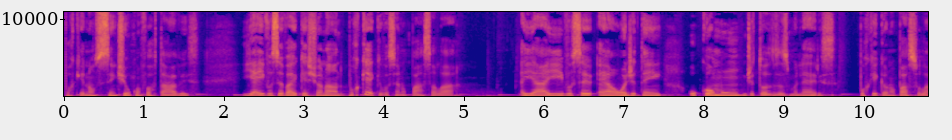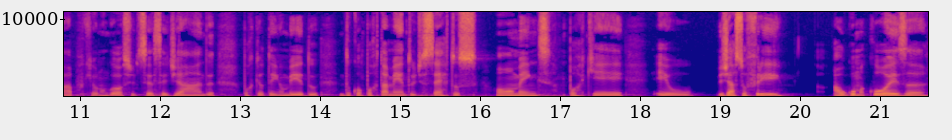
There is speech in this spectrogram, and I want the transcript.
porque não se sentiam confortáveis. E aí você vai questionando, por que, que você não passa lá? E aí você é onde tem o comum de todas as mulheres. Por que, que eu não passo lá? Porque eu não gosto de ser assediada, porque eu tenho medo do comportamento de certos homens, porque eu já sofri alguma coisa,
